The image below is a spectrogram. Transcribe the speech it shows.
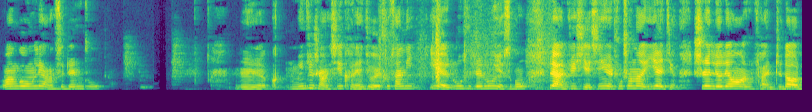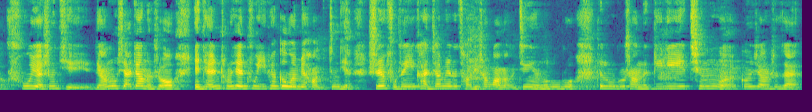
弯弓，亮似珍珠。嗯，名句赏析：可怜九月初三夜，露似珍珠月似弓。这两句写新月初升的夜景，诗人流连忘返，直到初月升起，凉露下降的时候，眼前呈现出一片更为美好的境界。诗人俯身一看，江边的草地上挂满了晶莹的露珠，这露珠上的滴滴轻落，更像是在，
